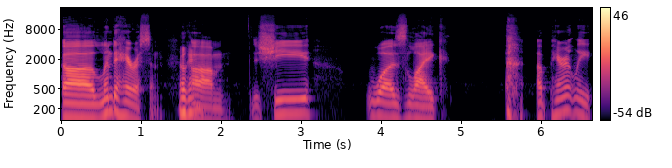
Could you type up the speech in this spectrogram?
uh, Linda Harrison. Okay. Um, she was like apparently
